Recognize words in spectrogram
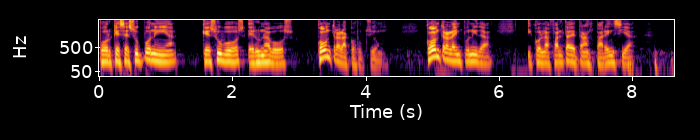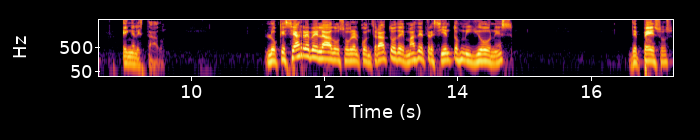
porque se suponía que su voz era una voz contra la corrupción, contra la impunidad y con la falta de transparencia en el Estado. Lo que se ha revelado sobre el contrato de más de 300 millones de pesos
